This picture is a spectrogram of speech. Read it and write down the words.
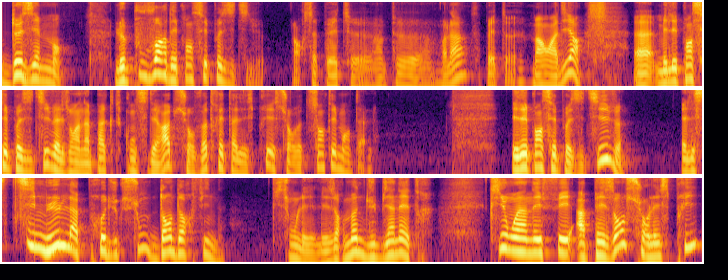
Deuxièmement, le pouvoir des pensées positives. Alors ça peut être euh, un peu, euh, voilà, ça peut être euh, marrant à dire, mais les pensées positives, elles ont un impact considérable sur votre état d'esprit et sur votre santé mentale. Et les pensées positives, elles stimulent la production d'endorphines, qui sont les, les hormones du bien-être, qui ont un effet apaisant sur l'esprit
